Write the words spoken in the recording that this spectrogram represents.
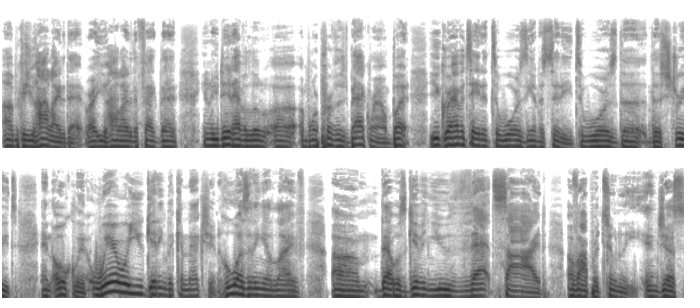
uh, because you highlighted that, right? You highlighted the fact that you know you did have a little uh, a more privileged background, but you gravitated towards the inner city, towards the the streets in Oakland. Where were you getting the connection? Who was it in your life um, that was giving you that side of opportunity and just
